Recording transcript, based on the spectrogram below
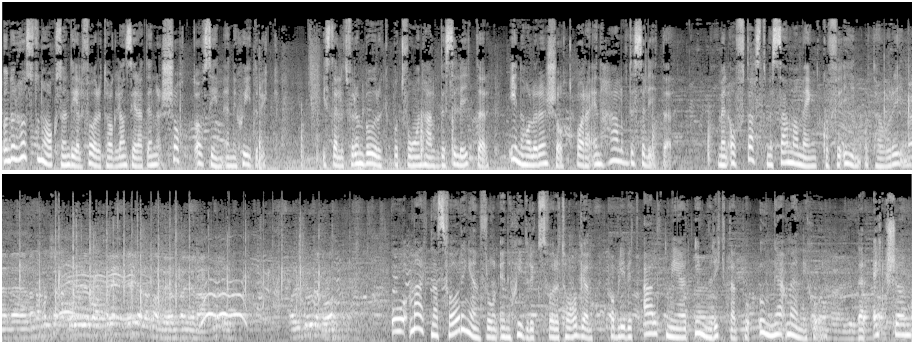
Under hösten har också en del företag lanserat en shot av sin energidryck. Istället för en burk på 2,5 deciliter innehåller en shot bara en halv deciliter. Men oftast med samma mängd koffein och taurin. Men eh, man har fått känna på hur det var terräng i alla fall. Det jag gärna. Var det kul ändå? Och marknadsföringen från energidrycksföretagen har blivit allt mer inriktad på unga människor. Där action,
